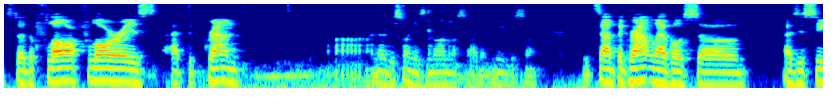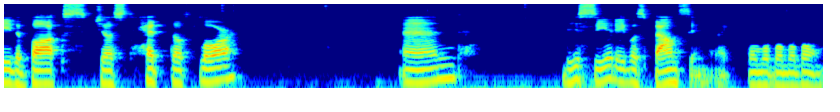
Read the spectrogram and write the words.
So the floor floor is at the ground. Uh, no, this one is normal, so I don't need this one. It's at the ground level, so as you see, the box just hit the floor. And did you see it? It was bouncing like boom, boom, boom, boom, boom.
